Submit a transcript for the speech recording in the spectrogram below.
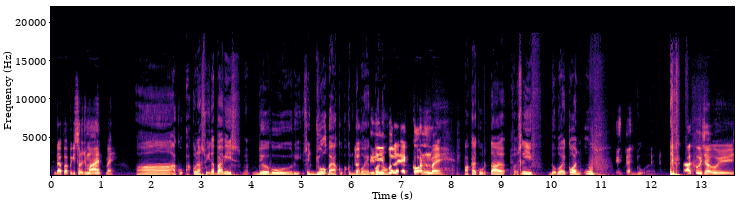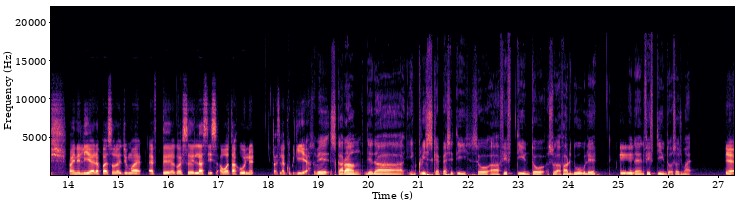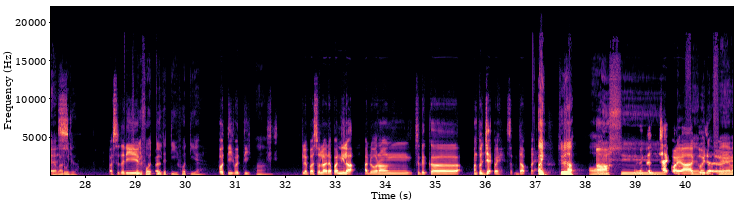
dapat pergi solat Jumaat. Bye. Ah, aku aku last week dapat Fiz. Dia hu sejuk bai aku aku duduk bawah aircon tau. Agreeable lah. Aircon bye. Pakai kurta short sleeve, duduk bawah aircon. Uff. Sejuk. bai. Aku macam uish. Finally lah dapat solat Jumaat after aku rasa last is awal tahun. Tak silap aku pergi lah. Tapi sekarang dia dah increase capacity. So uh, 50 untuk solat fardu boleh. And Hmm. then 50 untuk solat Jumaat. Yes. Dah baru je. Lepas tu tadi Jadi 40, 30, 40 eh. 40 40. Ha. Lepas solat dapat ni lah. Ada orang sedekah Uncle Jack bye. Sedap bye. Eh, serius ah? Oh, Ah, si. Uncle Jack bai. Aku je. Fair.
